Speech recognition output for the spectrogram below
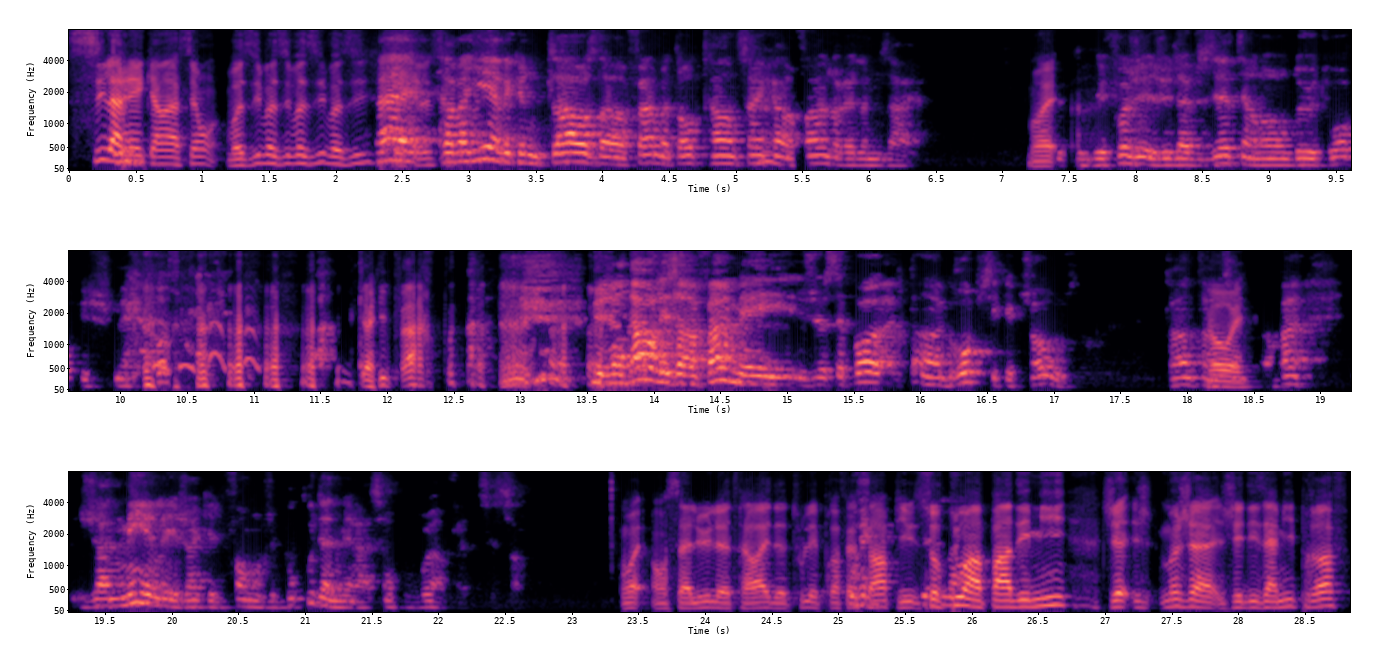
Si la réincarnation. Vas-y, vas-y, vas-y, vas-y. Ben, travailler avec une classe d'enfants, mettons 35 hmm. enfants, j'aurais de la misère. Ouais. Des fois, j'ai de la visite, il y en a deux, trois, puis je me Quand ils partent. J'adore les enfants, mais je ne sais pas, en groupe, c'est quelque chose. 30, 35 ah enfants. J'admire les gens qui le font. J'ai beaucoup d'admiration pour eux, en fait, c'est ça. Oui, on salue le travail de tous les professeurs. puis surtout en pandémie, moi, j'ai des amis profs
